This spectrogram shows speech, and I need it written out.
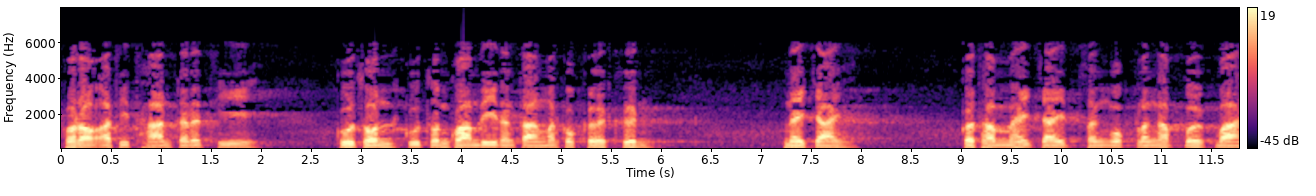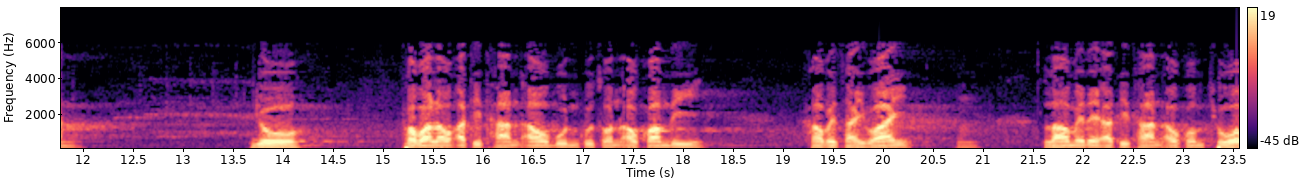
เพราะเราอธิษฐานแต่ละที กุศลกุศลความดีต่าง ๆ มันก็เกิดขึ้น ในใจ ก็ทำให้ใจสงบระงับเบิกบาน อยู่เพราะว่าเราอธิษฐานเอาบุญกุศลเอาความดี เข้าไปใส่ไว้เราไม่ได้อธิษฐานเอาความชั่ว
